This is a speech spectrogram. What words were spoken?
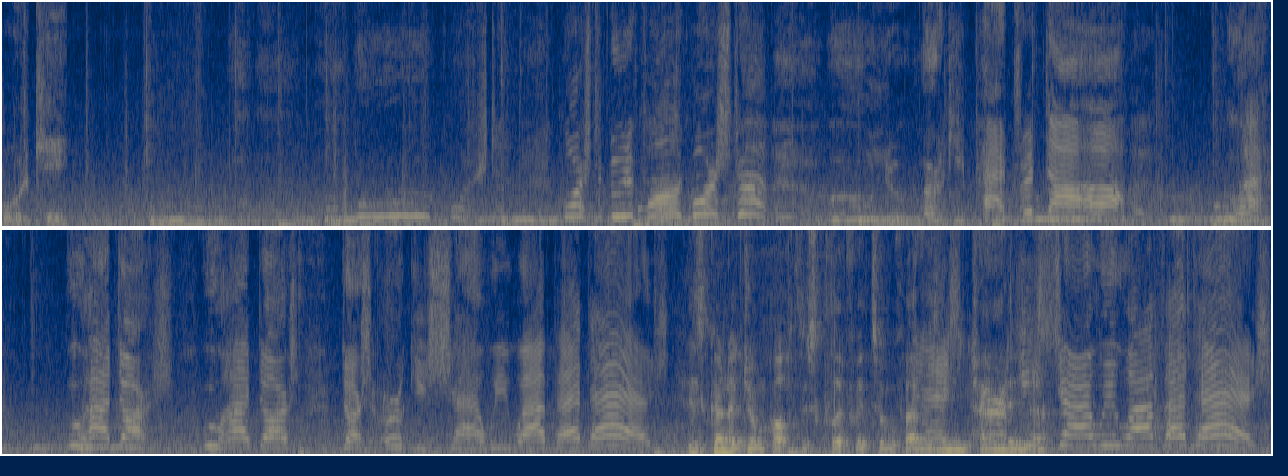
Urki, Ooh, Gorsta, Gorsta Buddha Qual Gorsta. Ooh, nu Urki Patra Daha. Ooha, Ooha Darsh, Ooha Darsh, Darsh Urki Shawi Wapatash. He's gonna jump off this cliff with two feathers in Dash each hand, Urki isn't he? Shawi Wapatash.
